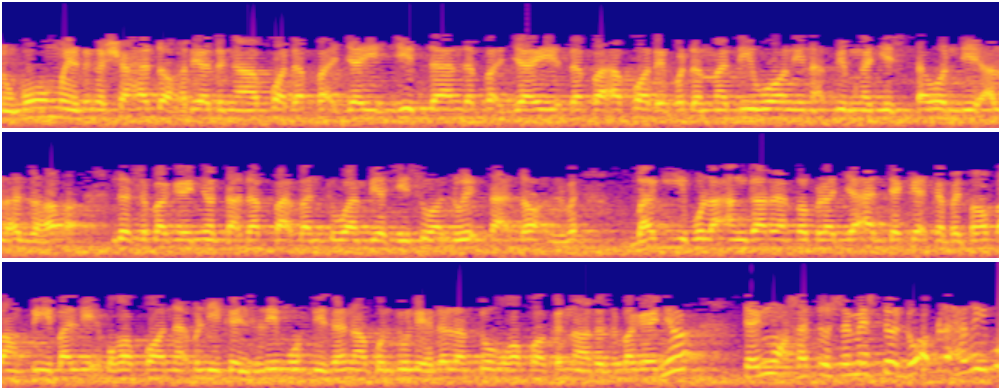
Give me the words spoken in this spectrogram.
tu, berumai dengan syahadah dia dengan apa, dapat jahit jidan, dapat jahit, dapat apa daripada Madiwa ni nak pergi mengaji setahun di Al-Azhar dan sebagainya, tak dapat bantuan biasiswa, duit tak ada. Bagi pula anggaran perbelanjaan, tiket kapal terbang, pergi balik berapa nak beli kain selimut di sana pun tulis dalam tu berapa kena dan sebagainya. Tengok satu semester RM12,000.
